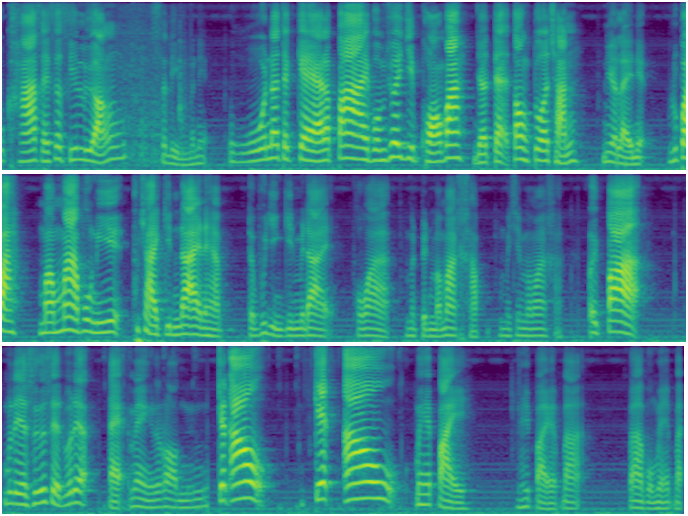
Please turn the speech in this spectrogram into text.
ลูกค้าใส่เสื้อสีเหลืองสลิมปะเนี่ยโอ้น่าจะแก่แล้วป้ายผมช่วยหยิบของป่ะอย่าแตะต้องตัวฉันนี่อะไรเนี่ยรู้ปะมาม่าพวกนี้ผู้ชายกินได้นะครับ แต่ผู้หญิงกินไม่ได้ เพราะว่ามันเป็นมาม่าครับ ไม่ใช่มาม่าครับเอ้ยป้าเมื่อไรจะซื้อเสร็จวะเนี่ยแตะแม่งรอบนึง get out get out ไม่ให้ไปไม่ให้ไปครับป้าป้าผมไม่ให้ไป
